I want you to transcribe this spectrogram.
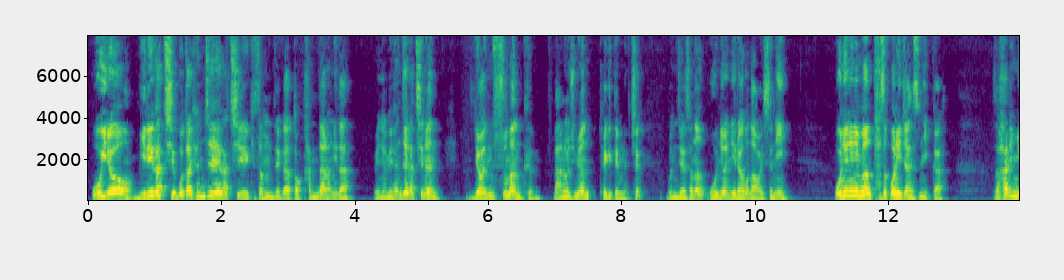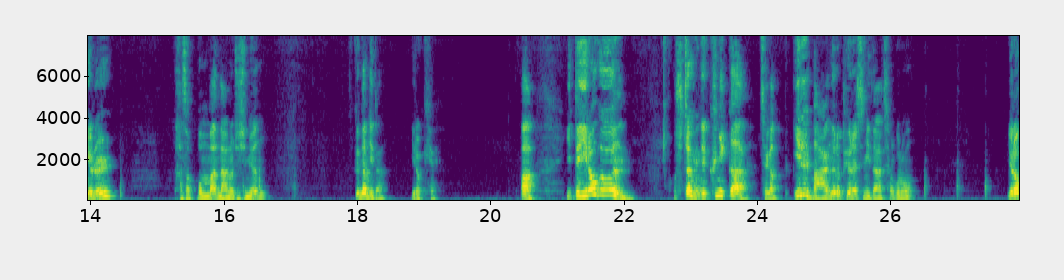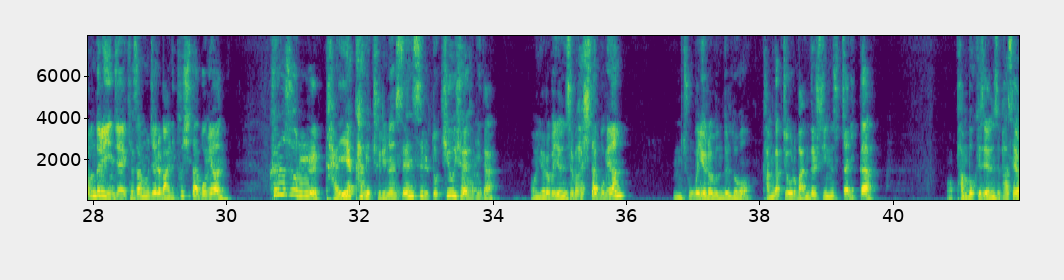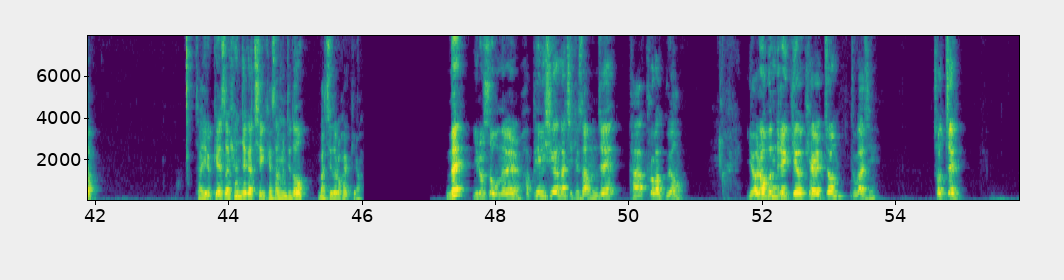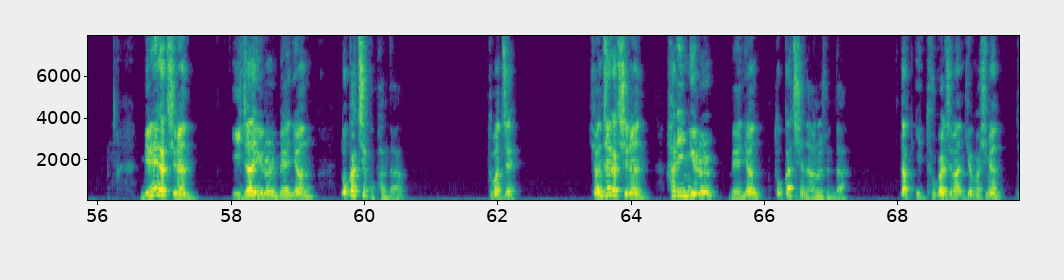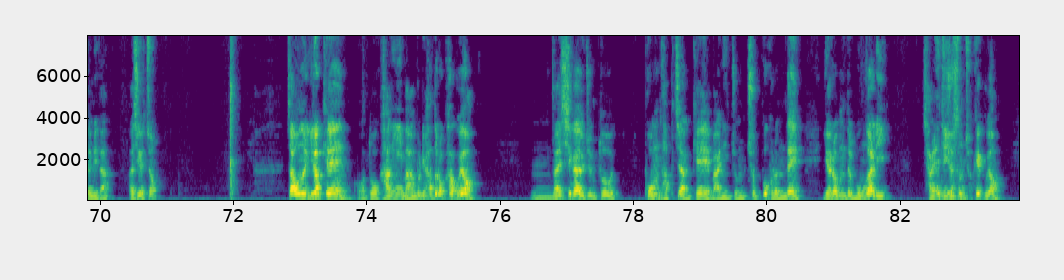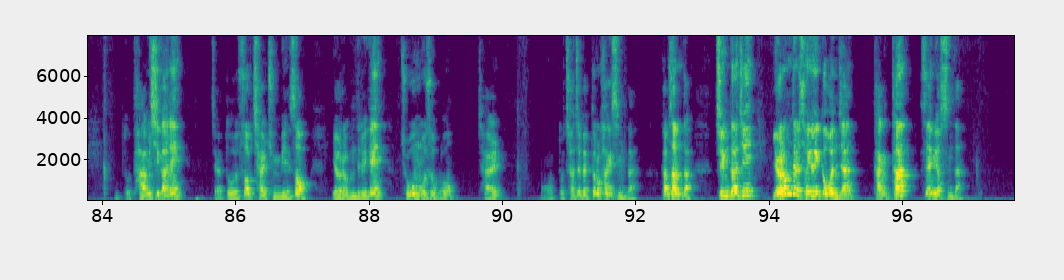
오히려 미래 가치보다 현재 가치 계산 문제가 더 간단합니다. 왜냐하면 현재 가치는 연수만큼 나눠주면 되기 때문에 즉 문제에서는 5년이라고 나와 있으니 5년이면 5번이지 않습니까? 그래서 할인율을 5번만 나눠주시면 끝납니다. 이렇게. 아, 이때 1억은 숫자가 굉장히 크니까 제가 1만으로 표현했습니다. 참고로. 여러분들이 이제 계산 문제를 많이 푸시다 보면 큰 수를 간략하게 줄이는 센스를 또 키우셔야 합니다. 어, 여러 번 연습을 하시다 보면 음, 충분히 여러분들도 감각적으로 만들 수 있는 숫자니까 어, 반복해서 연습하세요. 자, 이렇게 해서 현재 가치 계산 문제도 마치도록 할게요. 네, 이로써 오늘 화폐의 시간 가치 계산 문제 다 풀어봤고요. 여러분들이 기억해야 할 점 두 가지. 첫째, 미래 가치는 이자율을 매년 똑같이 곱한다. 두 번째, 현재 가치는 할인율을 매년 똑같이 나눠준다. 딱 이 두 가지만 기억하시면 됩니다. 아시겠죠? 자, 오늘 이렇게 어, 또 강의 마무리 하도록 하고요. 음, 날씨가 요즘 또 봄답지 않게 많이 좀 춥고 그런데 여러분들 몸 관리 잘 해주셨으면 좋겠고요. 또 다음 시간에 제가 또 수업 잘 준비해서 여러분들에게 좋은 모습으로 잘 어, 또 찾아뵙도록 하겠습니다. 감사합니다. 지금까지 여러분들의 성형외과 원장 강타 쌤이었습니다.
